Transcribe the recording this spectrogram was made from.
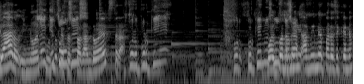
Claro, y no es justo que estés pagando extra. ¿Pero por qué? ¿Por, qué no es pues, justo? Bueno, a, mí, a mí me parece que no.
